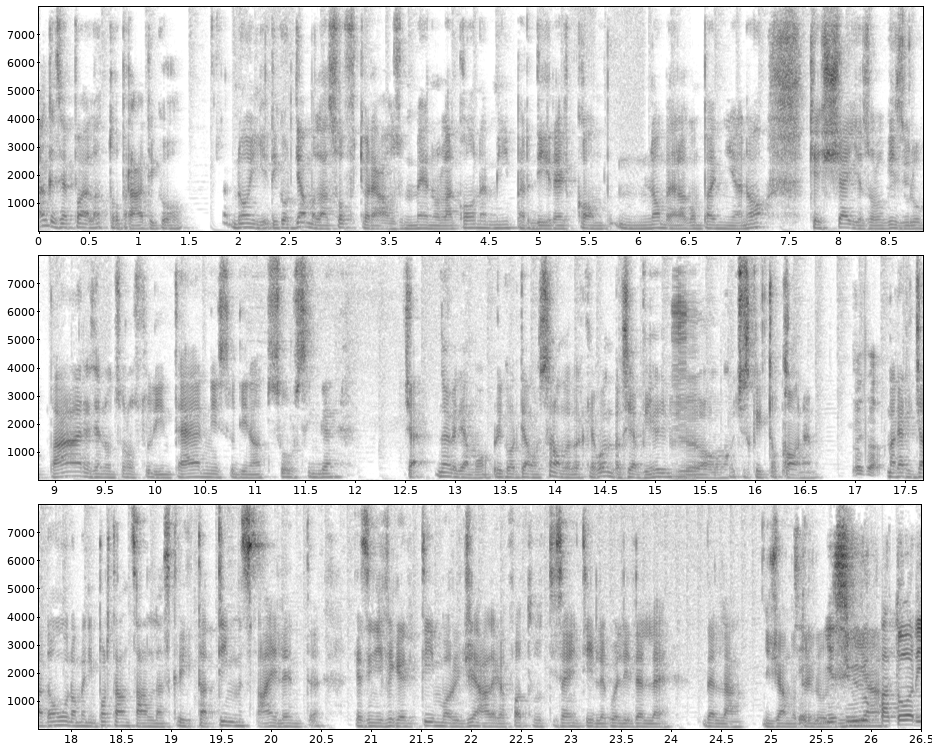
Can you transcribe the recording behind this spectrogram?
anche se poi all'atto pratico noi ricordiamo la software house, meno la Konami per dire il, comp- il, nome della compagnia, no? Che sceglie solo chi sviluppare, se non sono studi interni, studi in outsourcing. Cioè, noi vediamo, ricordiamo questo nome perché quando si avvia il gioco c'è scritto Konami. Esatto. Magari già da uno meno importanza alla scritta Team Silent, che significa il team originale che ha fatto tutti i Silent Hill, quelli delle della diciamo sì, trilogia, gli sviluppatori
